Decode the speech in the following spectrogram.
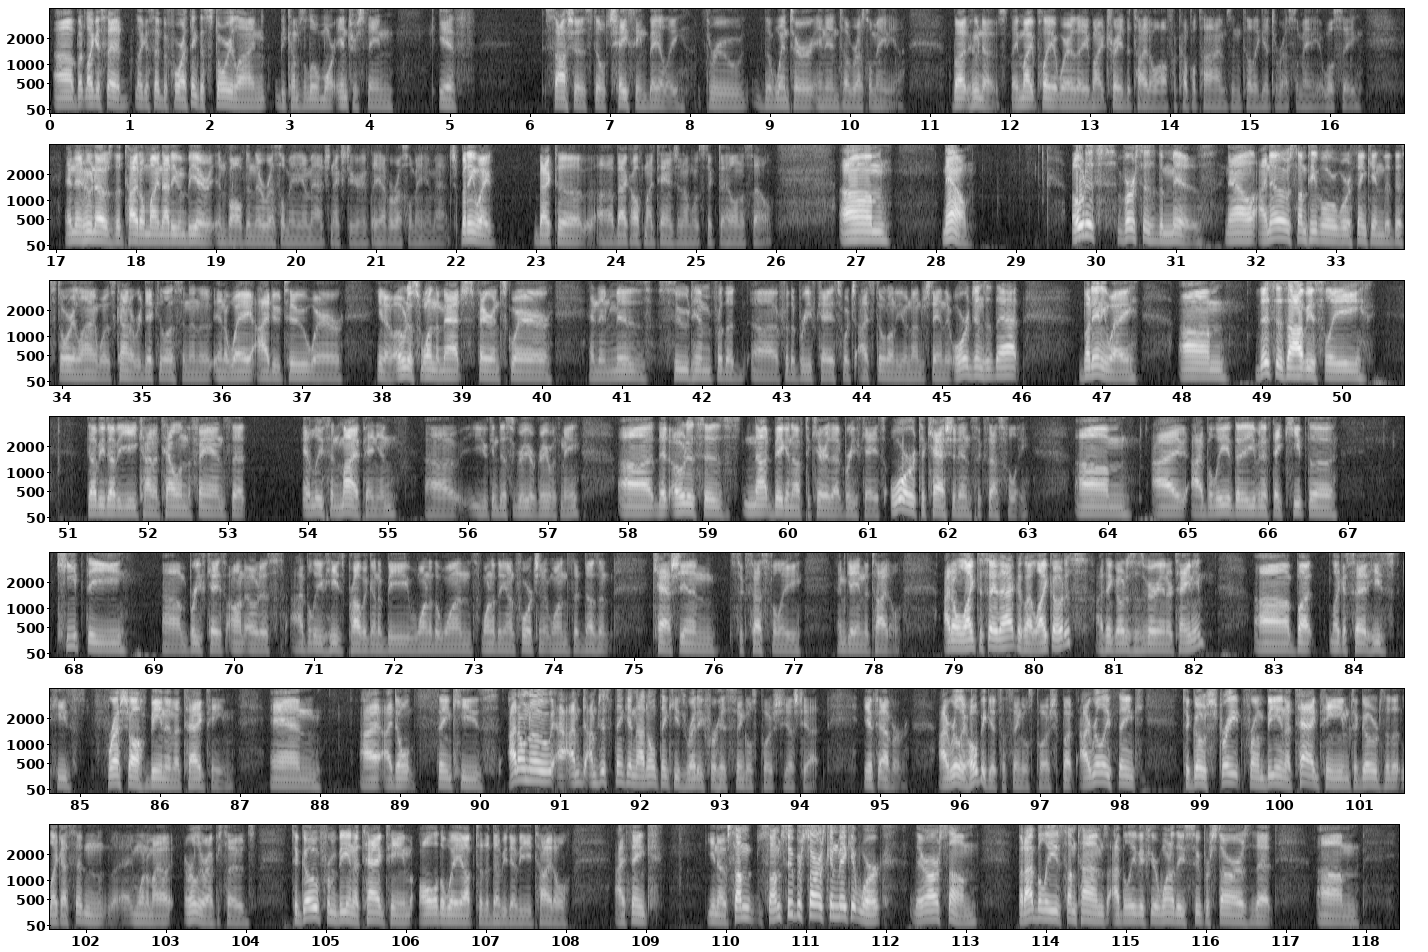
Uh, but like I said, like I said before, I think the storyline becomes a little more interesting if Sasha is still chasing Bayley through the winter and into WrestleMania. But who knows? They might play it where they might trade the title off a couple times until they get to WrestleMania. We'll see. And then who knows? The title might not even be involved in their WrestleMania match next year if they have a WrestleMania match. But anyway, back to uh, back off my tangent. I'm going to stick to Hell in a Cell. Um, now, Otis versus The Miz. Now, I know some people were thinking that this storyline was kind of ridiculous, and in a, in a way, I do too. Where you know Otis won the match fair and square, and then Miz sued him for the uh, for the briefcase, which I still don't even understand the origins of that. But anyway, um, this is obviously WWE kind of telling the fans that, at least in my opinion, uh, you can disagree or agree with me, uh, that Otis is not big enough to carry that briefcase or to cash it in successfully. Um, I I believe that even if they keep the keep the um, briefcase on Otis, I believe he's probably going to be one of the ones, one of the unfortunate ones that doesn't cash in successfully and gain the title. I don't like to say that because I like Otis. I think Otis is very entertaining. Uh, but like I said, he's he's fresh off being in a tag team, and I I don't think he's I don't know I'm I'm just thinking I don't think he's ready for his singles push just yet, if ever. I really hope he gets a singles push, but I really think to go straight from being a tag team to go to the like I said in in one of my earlier episodes to go from being a tag team all the way up to the WWE title, I think, you know, some some superstars can make it work. There are some, but I believe sometimes I believe if you're one of these superstars that, um,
